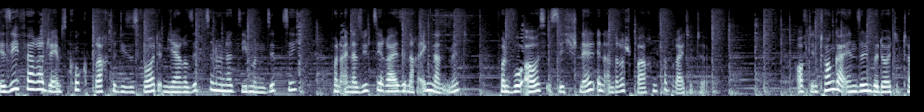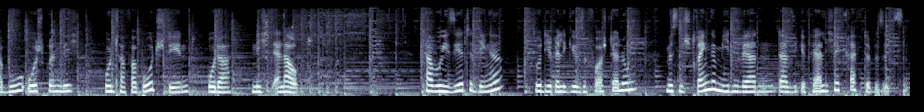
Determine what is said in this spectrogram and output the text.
Der Seefahrer James Cook brachte dieses Wort im Jahre 1777 von einer Südseereise nach England mit, von wo aus es sich schnell in andere Sprachen verbreitete. Auf den Tonga-Inseln bedeutet Tabu ursprünglich unter Verbot stehend oder nicht erlaubt. Tabuisierte Dinge, so die religiöse Vorstellung, müssen streng gemieden werden, da sie gefährliche Kräfte besitzen.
